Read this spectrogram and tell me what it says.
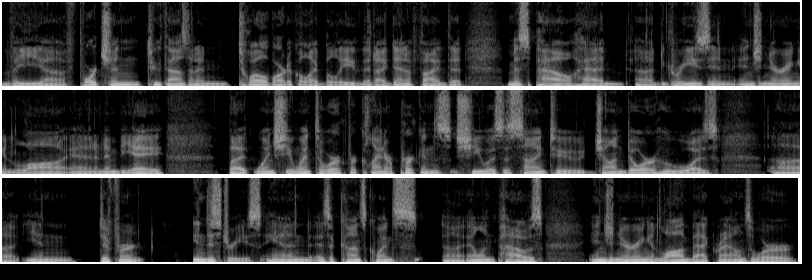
the uh, Fortune 2012 article, I believe, that identified that Miss Pao had uh, degrees in engineering and law and an MBA. But when she went to work for Kleiner Perkins, she was assigned to John Doerr, who was uh, in different industries. And as a consequence, uh, Ellen Pao's engineering and law backgrounds were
